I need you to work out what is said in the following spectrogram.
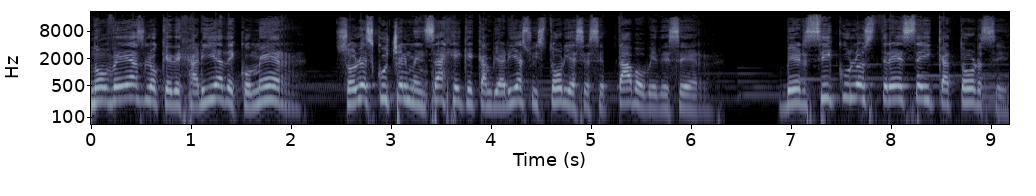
No veas lo que dejaría de comer. Solo escucha el mensaje que cambiaría su historia si aceptaba obedecer. Versículos 13 y 14.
